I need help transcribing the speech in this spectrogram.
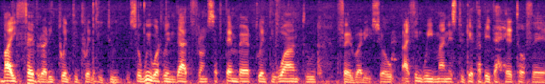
by February 2022. So we were doing that from September 21 to February. So I think we managed to get a bit ahead of the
